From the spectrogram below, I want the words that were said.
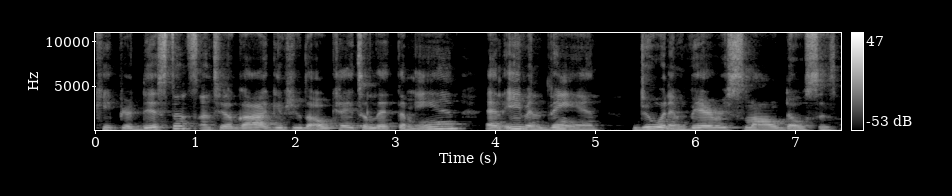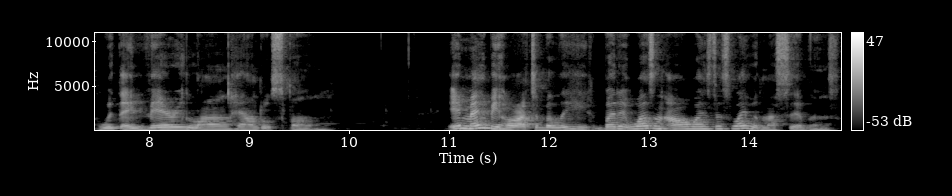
Keep your distance until God gives you the okay to let them in. And even then, do it in very small doses with a very long handled spoon. It may be hard to believe, but it wasn't always this way with my siblings.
